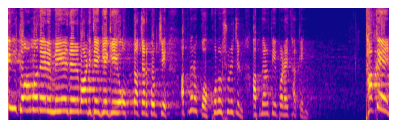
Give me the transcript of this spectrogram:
এই তো আমাদের মেয়েদের বাড়িতে গিয়ে গিয়ে অত্যাচার করছে। আপনারা কখনো শুনেছেন? আপনারা তো এ পাড়ায় থাকেন। থাকেন।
